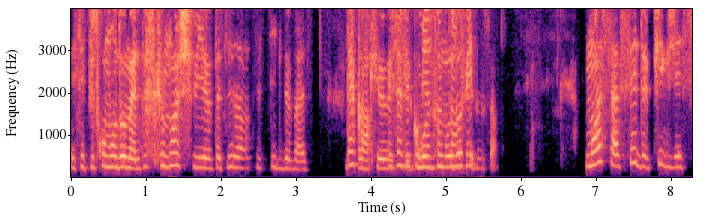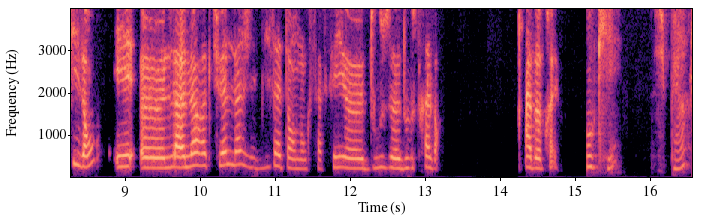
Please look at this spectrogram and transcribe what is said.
Mais c'est plus trop mon domaine parce que moi, je suis euh, patineuse artistique de base. D'accord. Donc, Et euh, ça fait combien de temps que c'est fais? tout ça. Moi, ça fait depuis que j'ai 6 ans et euh, là, à l'heure actuelle, là, j'ai 17 ans. Donc, ça fait euh, 12, euh, 12, 13 ans à peu près. Ok. Super.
